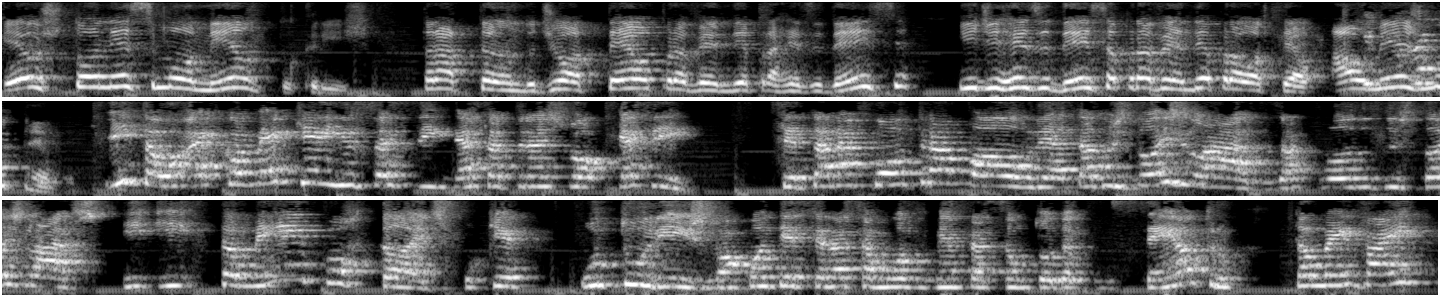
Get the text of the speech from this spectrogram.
Eu estou nesse momento, Cris, tratando de hotel para vender para residência e de residência para vender para hotel, ao mesmo tempo. Então, aí como é que é isso, assim, dessa transformação? Porque, assim, você está na contramão, né? Está dos dois lados, atuando dos dois lados. E, e, também é importante, porque o turismo, acontecendo essa movimentação toda com o centro, também vai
